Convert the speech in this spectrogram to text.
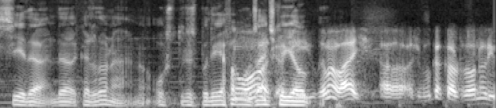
Sí, de, de Cardona. No? Ostres, podria fa no, molts anys que jo... juguem a baix. Uh, es veu que a Cardona li,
